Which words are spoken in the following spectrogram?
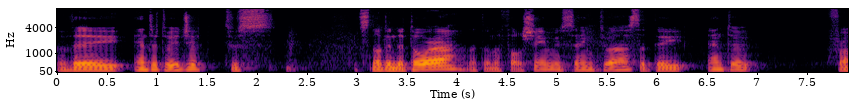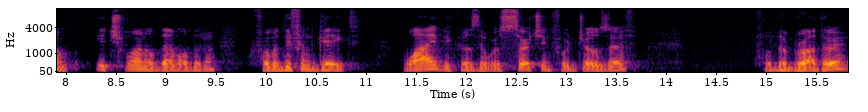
they entered to Egypt to, it's not in the Torah, that the is saying to us that they enter from each one of them of the from a different gate. Why? Because they were searching for Joseph, for the brother,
